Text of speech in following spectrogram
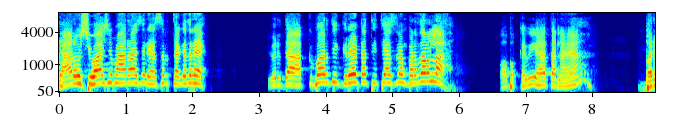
यारो शिवाजी महाराज हसर तगद्रे इवर द अक्बर दि ग्रेट अतिहास बरदार बरदारवि हेतना तो बर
